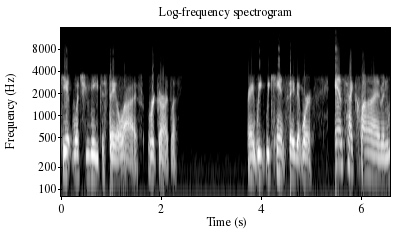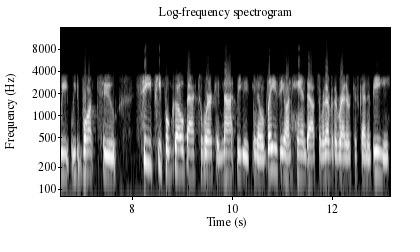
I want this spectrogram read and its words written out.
get what you need to stay alive regardless. Right? We we can't say that we're anti-crime, and we we want to see people go back to work and not be you know lazy on handouts or whatever the rhetoric is going to be,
